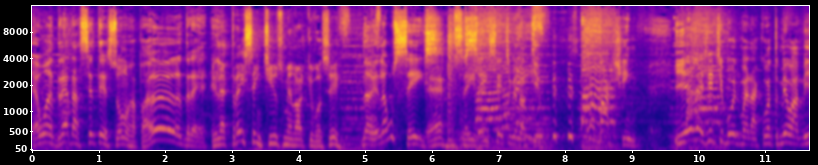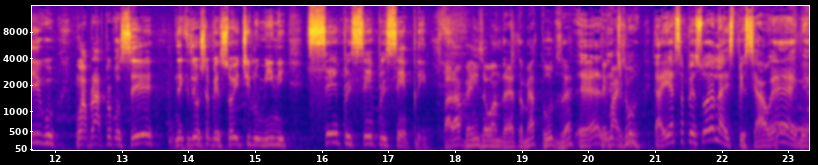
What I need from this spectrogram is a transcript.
É o André da CTSOM, rapaz. Ô, André. Ele é 3 centímetros menor que você? Não, ele é um 6. É, um seis. 6 centímetros menor que eu. Um baixinho. E ele é gente boa demais da conta, meu amigo. Um abraço pra você. Né, que Deus te abençoe e te ilumine sempre, sempre, sempre. Parabéns ao André também, a todos, né? É, Tem gente mais um? Aí essa pessoa, ela é especial, é minha.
